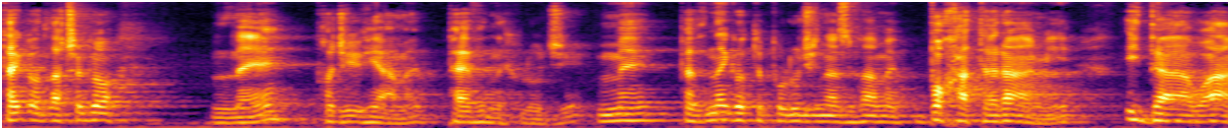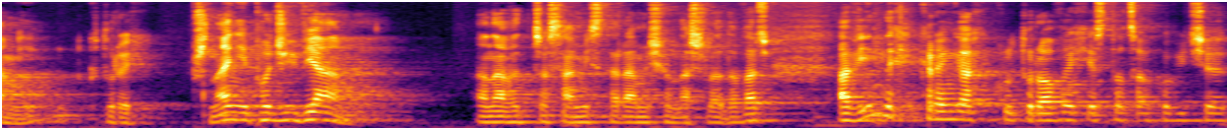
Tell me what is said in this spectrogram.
tego, dlaczego my podziwiamy pewnych ludzi, my pewnego typu ludzi nazywamy bohaterami, ideałami, których przynajmniej podziwiamy, a nawet czasami staramy się naśladować, a w innych kręgach kulturowych jest to całkowicie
